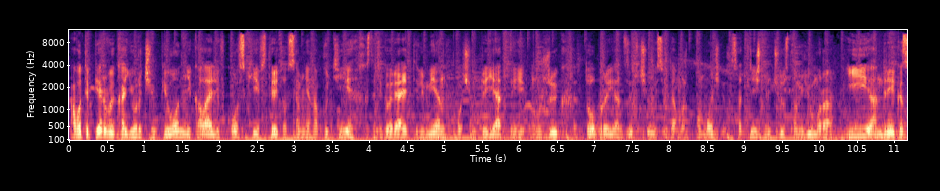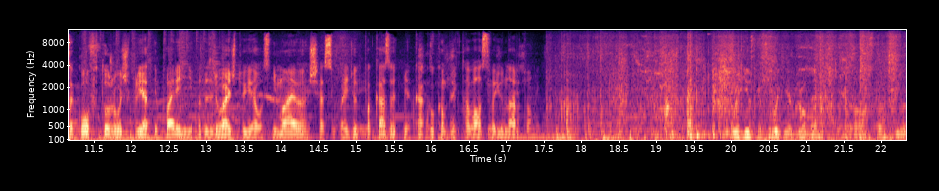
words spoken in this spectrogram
А вот и первый каюр, чемпион Николай Левковский встретился мне на пути. Кстати говоря, Этельмен, очень приятный мужик, добрый, отзывчивый, всегда может помочь, с отличным чувством юмора. И Андрей Казаков, тоже очень приятный парень, не подозревает, что я его снимаю. Сейчас пойдет показывать мне, как укомплектовал свою нарту. Ой, Дим, спасибо тебе огромное. Пожалуйста, спасибо.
